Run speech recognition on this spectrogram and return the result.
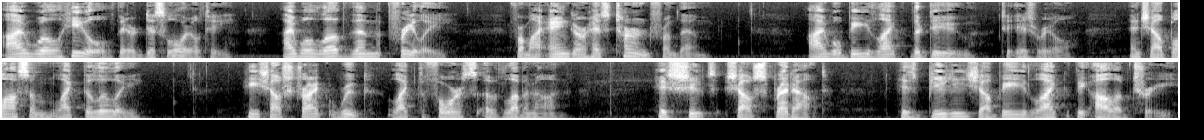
I will heal their disloyalty. I will love them freely, for my anger has turned from them. I will be like the dew to Israel, and shall blossom like the lily. He shall strike root like the forests of Lebanon. His shoots shall spread out. His beauty shall be like the olive tree,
